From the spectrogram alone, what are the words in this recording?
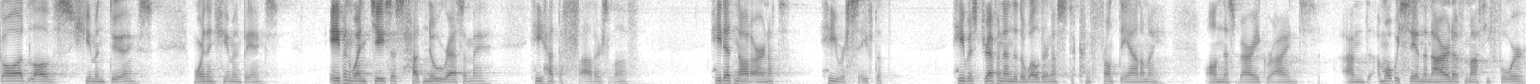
God loves human doings more than human beings. Even when Jesus had no resume, he had the Father's love. He did not earn it, he received it. He was driven into the wilderness to confront the enemy on this very ground. And, and what we see in the narrative, Matthew 4,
